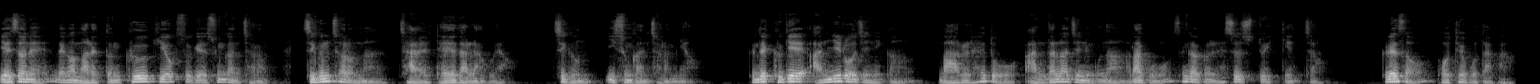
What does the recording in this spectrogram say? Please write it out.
예전에 내가 말했던 그 기억 속의 순간처럼 지금처럼만 잘 대해달라고요. 지금 이 순간처럼요. 근데 그게 안 이루어지니까 말을 해도 안 달라지는구나 라고 생각을 했을 수도 있겠죠. 그래서 버텨보다가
